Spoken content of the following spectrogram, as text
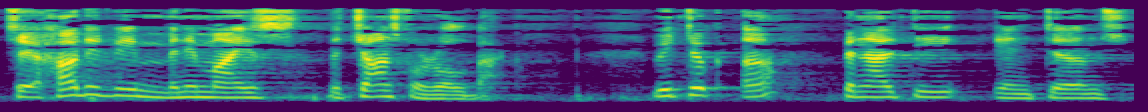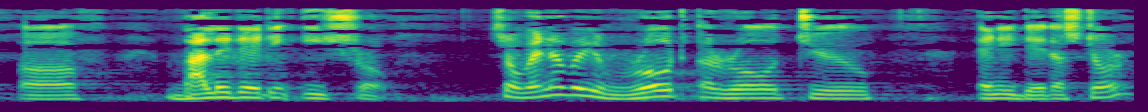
So how did we minimize the chance for rollback? We took a penalty in terms of validating each row. So whenever you wrote a row to any data store.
